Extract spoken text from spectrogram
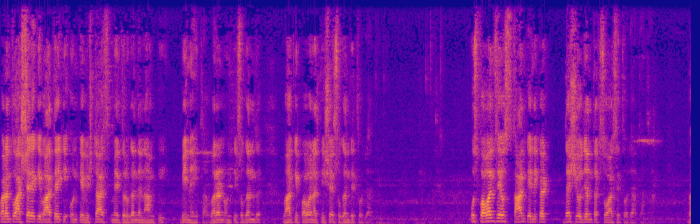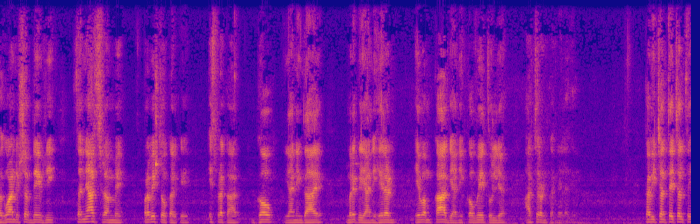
परंतु आश्चर्य की बात है कि उनके विष्टास में दुर्गंध नाम की भी नहीं था, वरन उनकी सुगंध वहाँ की पवन अतिशय सुगंधित हो जाती थी उस पवन से उस स्थान के निकट दस योजन तक सुहासित हो जाता था। भगवान ऋषभ देव जी संन्यास श्रम में प्रविष्ट होकर के इस प्रकार गौ यानी गाय, मृग यानी हिरण एवं काग यानी कौवे, तुल्य आचरण करने लगे। कभी चलते चलते,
